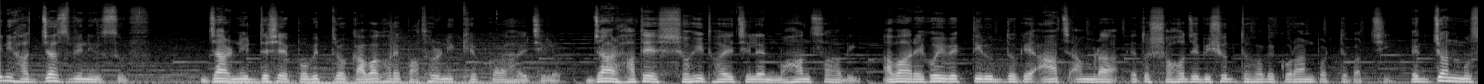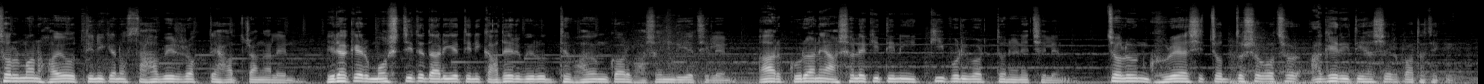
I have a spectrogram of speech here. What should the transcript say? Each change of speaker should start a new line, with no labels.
তিনি হাজ্জাজ বিন ইউসুফ, যার নির্দেশে পবিত্র কাবাঘরে পাথর নিক্ষেপ করা হয়েছিল, যার হাতে শহীদ হয়েছিলেন মহান সাহাবি। আবার একই ব্যক্তির উদ্যোগে আজ আমরা এত সহজে বিশুদ্ধভাবে কোরআন পড়তে পারছি। একজন মুসলমান হয়েও তিনি কেন সাহাবির রক্তে হাত রাঙালেন? ইরাকের মসজিদে দাঁড়িয়ে তিনি কাদের বিরুদ্ধে ভয়ঙ্কর ভাষণ দিয়েছিলেন? আর কোরআনে আসলে কি তিনি কি পরিবর্তন এনেছিলেন? চলুন ঘুরে আসি চোদ্দশো বছর আগের ইতিহাসের পাতা থেকে।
